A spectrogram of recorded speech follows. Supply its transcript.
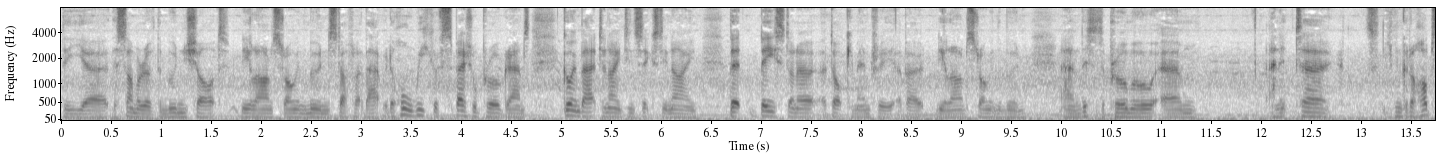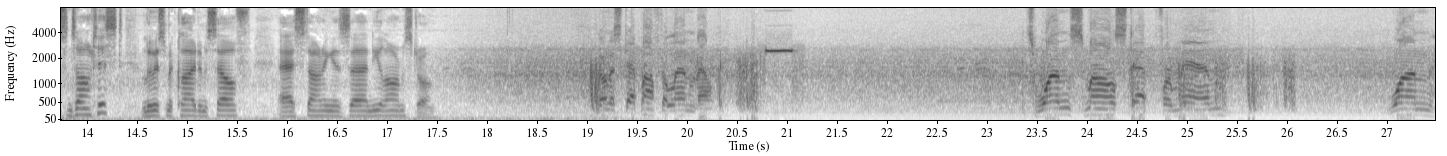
the uh, the summer of the moonshot, Neil Armstrong and the moon, and stuff like that. with a whole week of special programs going back to 1969, but based on a, a documentary about Neil Armstrong and the moon. And this is a promo, um, and it. Uh, even got a Hobson's artist, Lewis McLeod himself, uh, starring as Neil Armstrong. Gonna step off the land now. It's one small step for man, one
